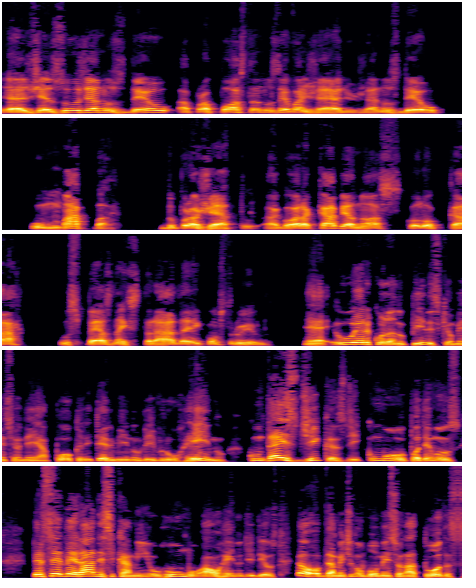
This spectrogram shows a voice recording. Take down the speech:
é, Jesus já nos deu a proposta nos evangelhos, já nos deu o mapa do projeto. Agora cabe a nós colocar os pés na estrada e construí-lo. É, o Herculano Pires, que eu mencionei há pouco, ele termina o livro O Reino com 10 dicas de como podemos perseverar nesse caminho rumo ao reino de Deus. Eu, obviamente, não vou mencionar todas,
